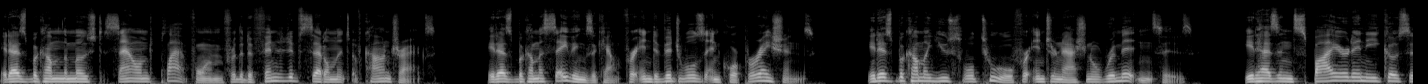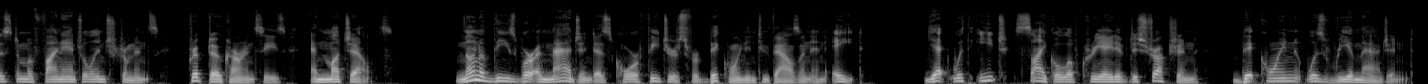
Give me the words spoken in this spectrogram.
It has become the most sound platform for the definitive settlement of contracts. It has become a savings account for individuals and corporations. It has become a useful tool for international remittances. It has inspired an ecosystem of financial instruments, cryptocurrencies, and much else. None of these were imagined as core features for Bitcoin in 2008. Yet, with each cycle of creative destruction, Bitcoin was reimagined.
